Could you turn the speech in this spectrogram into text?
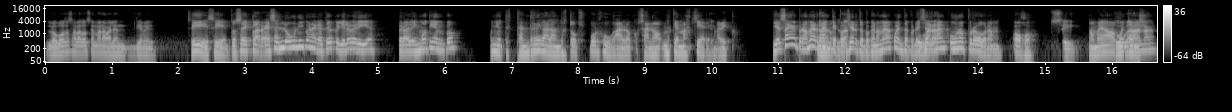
los bosses a las dos semanas valían 10 mil. Sí, sí. Entonces, claro, ese es lo único negativo que yo le vería. Pero al mismo tiempo, coño, te están regalando stops por jugar, loco. O sea, no, ¿qué más quieres, Sí. marico? Y ese es el programa de No, no, Ranked, tú por cierto, porque no me da cuenta, pero dice Rank 1 Program. Ojo, Sí. no me he dado Tú cuenta de eso. ganas,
